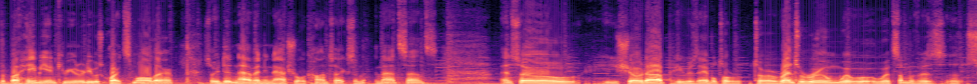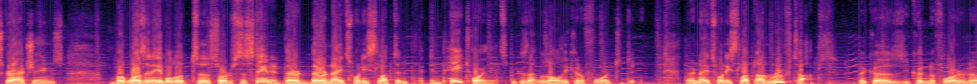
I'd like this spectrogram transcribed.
the Bahamian community was quite small there, so he didn't have any natural context in, in that sense. And so he showed up. He was able to, to rent a room with, with some of his uh, scratchings, but wasn't able to, to, sort of sustain it. There, there were nights when he slept in, in pay toilets because that was all he could afford to do. There are nights when he slept on rooftops because he couldn't afford a,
